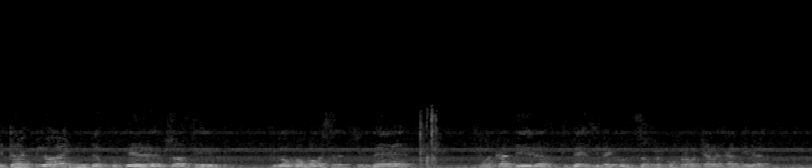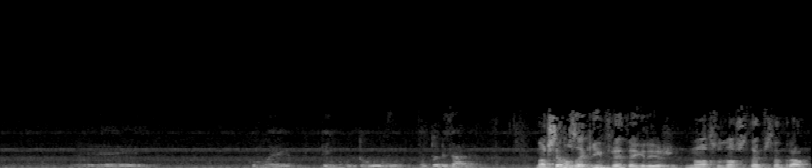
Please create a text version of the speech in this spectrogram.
Então é pior ainda, porque só se, se locomove se tiver uma cadeira, tiver, tiver condição para comprar aquela cadeira, é, como é, tem motor, motorizada. Nós temos aqui em frente à igreja, nosso, nosso tempo central,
